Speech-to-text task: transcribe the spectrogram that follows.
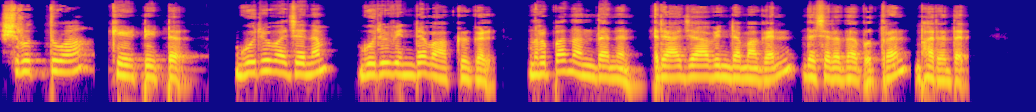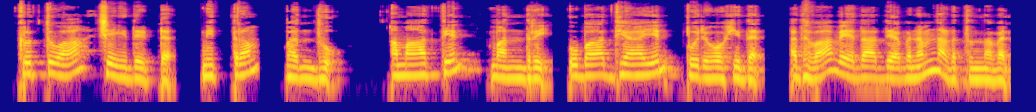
ശ്രുത്വ കേട്ടിട്ട്. ഗുരുവചനം ഗുരുവിന്റെ വാക്കുകൾ. നൃപനന്ദനൻ രാജാവിന്റെ മകൻ ദശരഥപുത്രൻ ഭരതൻ. കൃത്വ ചെയ്തിട്ട്. മിത്രം ബന്ധു. അമാത്യൻ മന്ത്രി. ഉപാധ്യായൻ പുരോഹിതൻ. അഥവാ വേദാധ്യാപനം നടത്തുന്നവൻ.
